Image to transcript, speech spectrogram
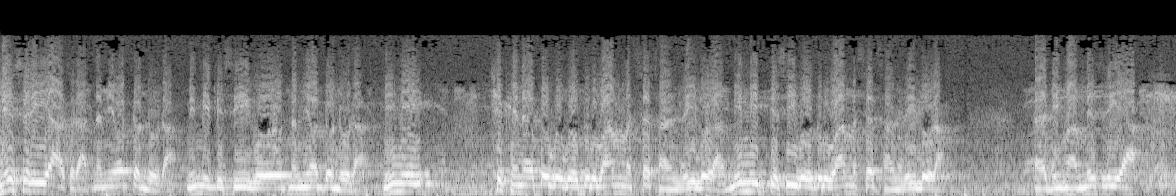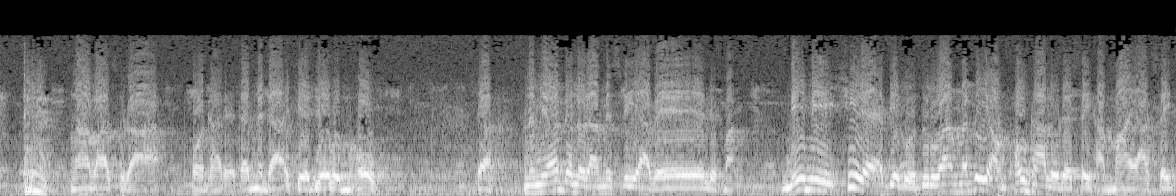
မစ္စရိယဆိုတာနှမျောတွန့်လို့တာမိမိပစ္စည်းကိုနှမျောတွန့်လို့တာမိမိချစ်ခင်တဲ့ပုဂ္ဂိုလ်ကိုသူတစ်ပါးမဆက်ဆံစေလို့တာမိမိပစ္စည်းကိုသူတစ်ပါးမဆက်ဆံစေလို့တာ အဲဒီမှာမစ္စရိယ၅ပါးဆိုတာဟောထားတယ်ဒါပေမဲ့ဒါအကျေပြောဖို့မဟုတ်ဒါနှမျောတလရာမစ္စရိယပဲလို့မှမိမိရှိတဲ့အပြစ်ကိုသူတို့ကမသိအောင်ဖောက်ထားလို့တဲ့စိတ်ဟာမာယာစိတ်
